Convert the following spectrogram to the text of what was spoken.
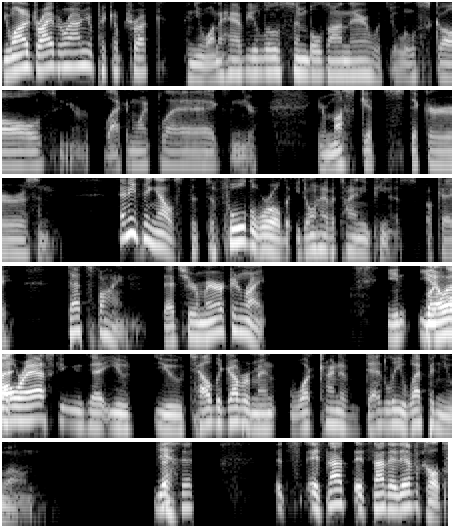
You want to drive around your pickup truck and you want to have your little symbols on there with your little skulls and your black and white flags and your your musket stickers and anything else to, to fool the world that you don't have a tiny penis. Okay, that's fine. That's your American right. You, you But know what? all I- we're asking is that you you tell the government what kind of deadly weapon you own. Yeah. That's it. It's it's not it's not that difficult.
